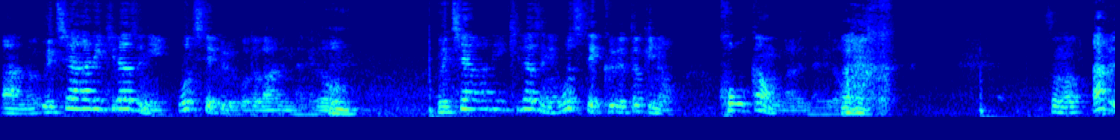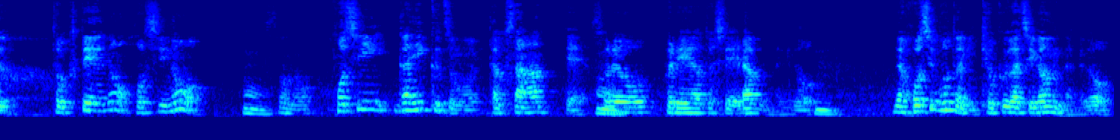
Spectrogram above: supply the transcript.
あの打ち上がりきらずに落ちてくることがあるんだけど、うん打ち上がりきらずに落ちてくる時の効果音があるんだけど そのある特定の星のうん。その星がいくつもたくさんあってそれをプレイヤーとして選ぶんだけど、うん。で星ごとに曲が違うんだけど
